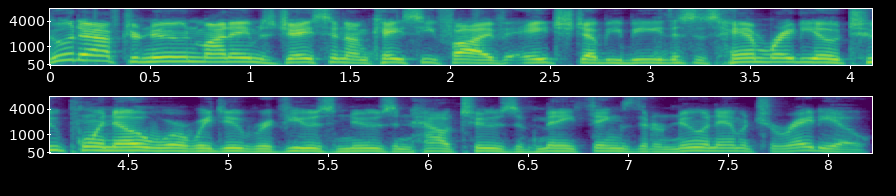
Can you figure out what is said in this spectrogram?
Good afternoon. My name is Jason. I'm KC5HWB. This is Ham Radio 2.0, where we do reviews, news, and how to's of many things that are new in amateur radio.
